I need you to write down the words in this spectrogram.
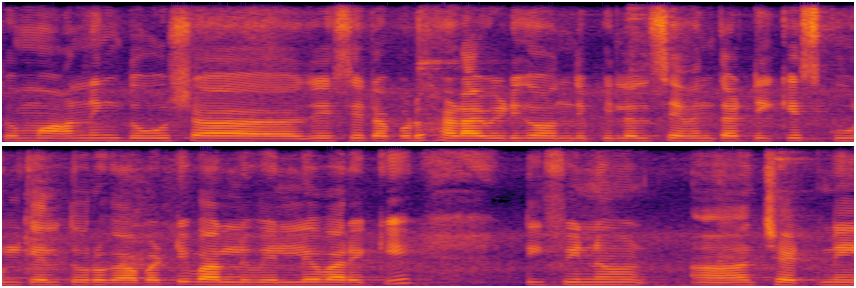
సో మార్నింగ్ దోశ చేసేటప్పుడు హడావిడిగా ఉంది. పిల్లలు సెవెన్ థర్టీకి స్కూల్కి వెళ్తారు కాబట్టి వాళ్ళు వెళ్ళే వరకు టిఫిన్ చట్నీ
